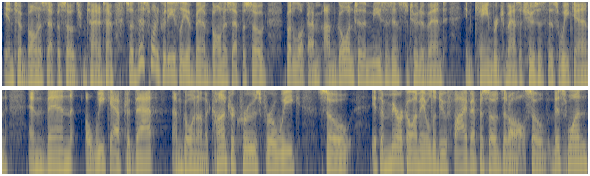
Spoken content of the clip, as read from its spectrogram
into bonus episodes from time to time. So this one could easily have been a bonus episode. But look, I'm, I'm going to the Mises Institute event in Cambridge, Massachusetts this weekend. And then a week after that, I'm going on the Contra cruise for a week. So it's a miracle I'm able to do five episodes at all. So this one,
